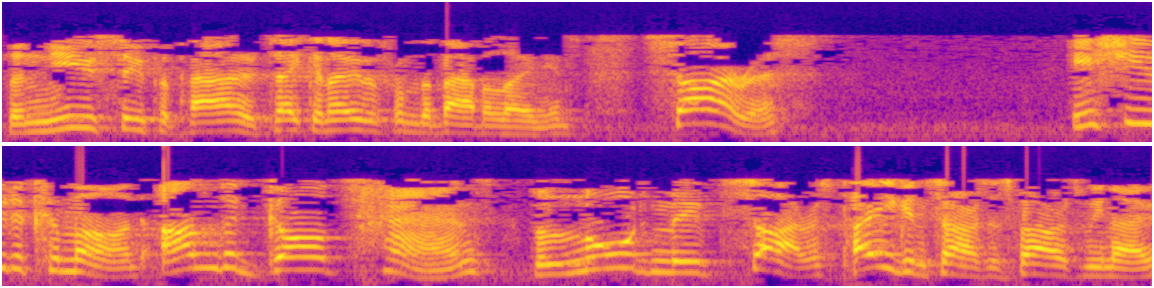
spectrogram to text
the new superpower who had taken over from the Babylonians, Cyrus issued a command under God's hand. The Lord moved Cyrus, pagan Cyrus as far as we know,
